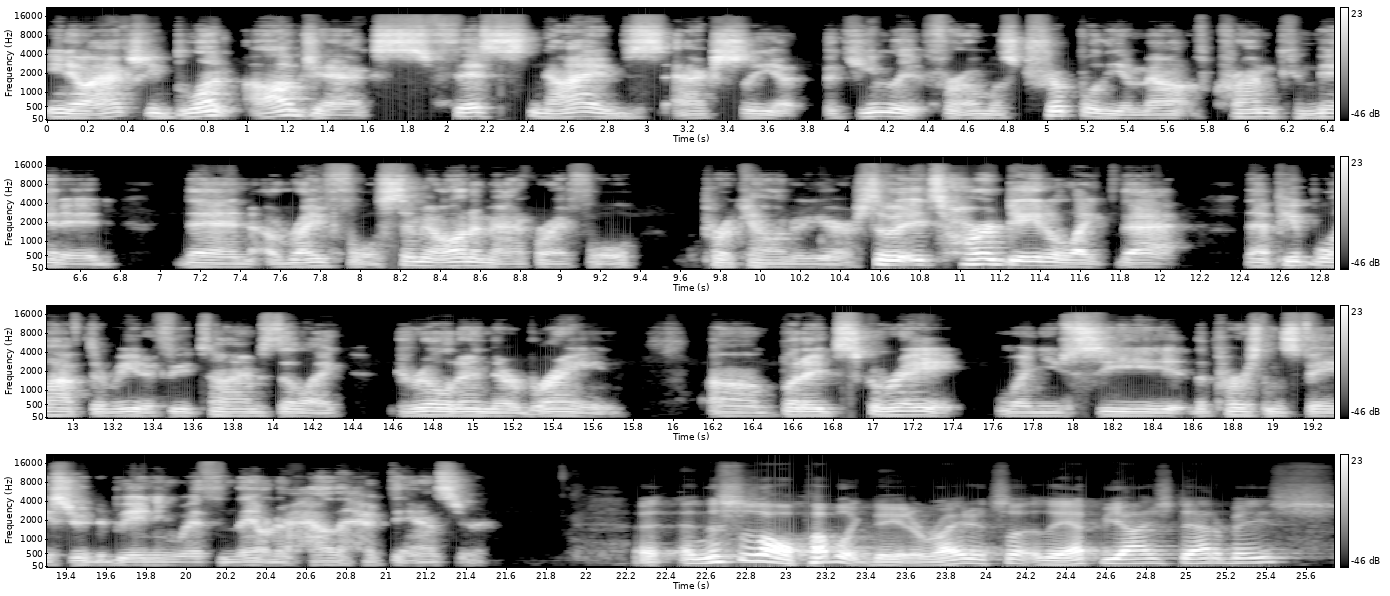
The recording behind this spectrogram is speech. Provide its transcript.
you know, actually blunt objects, fists, knives actually accumulate for almost triple the amount of crime committed than a rifle, semi-automatic rifle per calendar year. So it's hard data like that that people have to read a few times to like drill it in their brain. Um, but it's great when you see the person's face you're debating with and they don't know how the heck to answer. And this is all public data, right? It's uh, the FBI's database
